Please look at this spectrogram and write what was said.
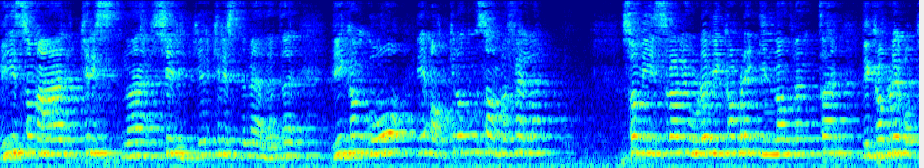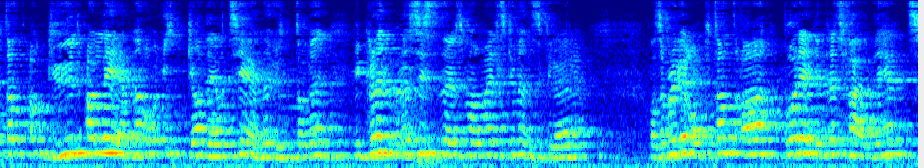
vi som er kristne kirker, kristne menigheter, vi kan gå i akkurat den samme felle. Som Israel gjorde. Vi kan bli innadvendte. Vi kan bli opptatt av Gud alene og ikke av det å tjene utover. Vi glemmer den siste delen som har med å elske mennesker å gjøre. Og så blir vi opptatt av vår egen rettferdighet.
